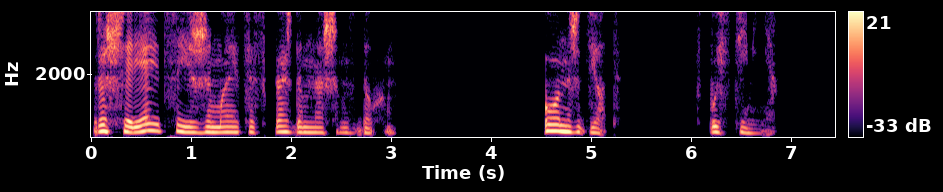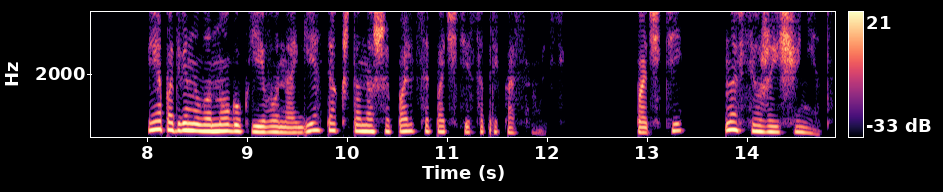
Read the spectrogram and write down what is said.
расширяется и сжимается с каждым нашим вздохом. Он ждет. Впусти меня. Я подвинула ногу к его ноге, так что наши пальцы почти соприкоснулись. Почти, но все же еще нет.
